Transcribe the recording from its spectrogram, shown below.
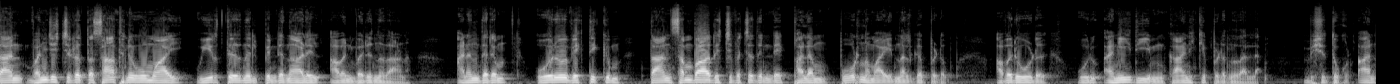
താൻ വഞ്ചിച്ചെടുത്ത സാധനവുമായി ഉയർത്തെഴുന്നേൽപ്പിന്റെ നാളിൽ അവൻ വരുന്നതാണ്. അനന്തരം ഓരോ വ്യക്തിക്കും താൻ സമ്പാദിച്ചു വച്ചതിന്റെ ഫലം പൂർണമായി നൽകപ്പെടും. അവരോട് ഒരു അനീതിയും കാണിക്കപ്പെടുന്നതല്ല. വിശുദ്ധ ഖുർആൻ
